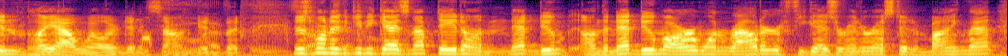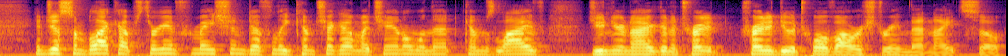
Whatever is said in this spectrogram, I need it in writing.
didn't play out well or didn't sound good. But just wanted to give you guys an update on NetDuma on the NetDuma R1 router if you guys are interested in buying that, and just some Black Ops 3 information. Definitely come check out my channel when that comes live. Junior and I are going to try to try to do a 12-hour stream that night. So,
